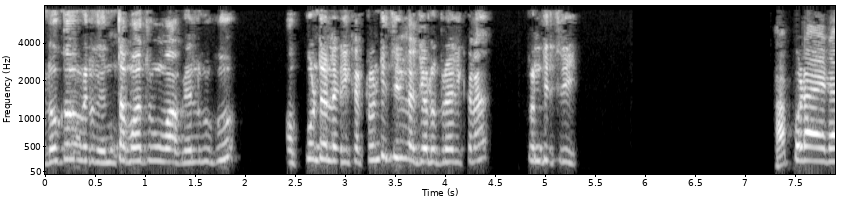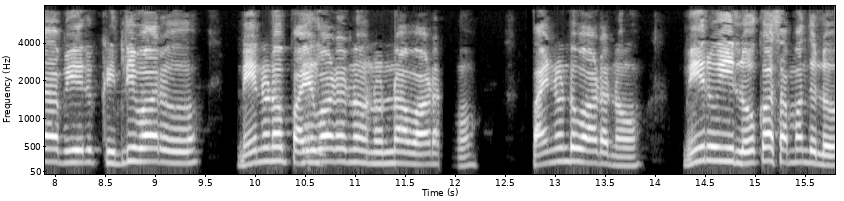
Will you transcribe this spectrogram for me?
లోకం వెలుగు ఎంత మాత్రం ఆ వెలుగుకు ఒప్పుకుంటలేదు. ఇక్కడ ట్వంటీ త్రీలో చూడు బ్రదర్ ఇక్కడ. ట్వంటీ త్రీ అప్పుడు ఆయన మీరు క్రింది వారు నేనును పైవాడను నున్న వాడను పైనుండి వాడను. మీరు ఈ లోక సంబంధులు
